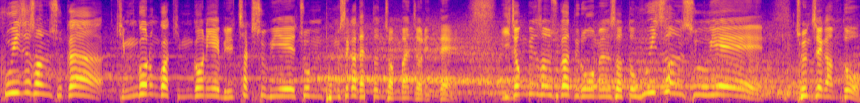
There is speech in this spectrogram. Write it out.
후이즈 선수가 김건웅과 김건희의 밀착 수비에 좀 봉쇄가 됐던 전반전인데 이정빈 선수가 들어오면서 또 후이즈 선수의 존재감도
